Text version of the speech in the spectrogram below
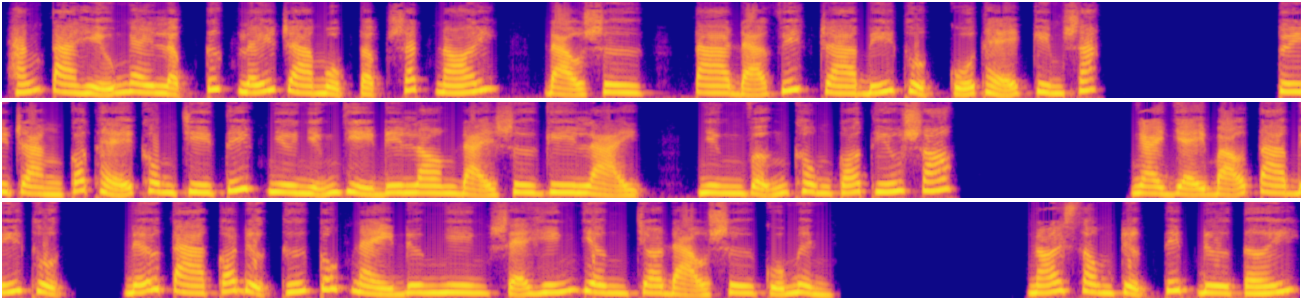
hắn ta hiểu ngay lập tức lấy ra một tập sách nói, đạo sư, ta đã viết ra bí thuật của thẻ kim sắc. Tuy rằng có thể không chi tiết như những gì đi lon đại sư ghi lại, nhưng vẫn không có thiếu sót. Ngài dạy bảo ta bí thuật, nếu ta có được thứ tốt này đương nhiên sẽ hiến dân cho đạo sư của mình nói xong trực tiếp đưa tới.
